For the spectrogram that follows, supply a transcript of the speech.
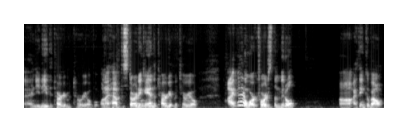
and you need the target material, but when I have the starting and the target material, I kind of work towards the middle. Uh, I think about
